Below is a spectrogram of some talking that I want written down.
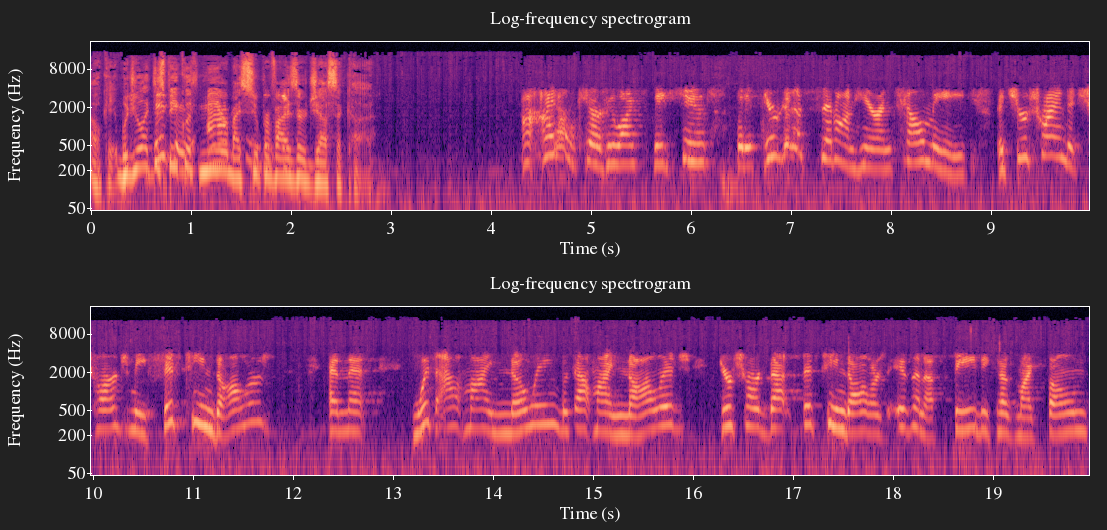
Okay. Would you like to This speak with me or my supervisor, Jessica? I, I don't care who I speak to, but if you're going to sit on here and tell me that you're trying to charge me fifteen dollars, and that without my knowing, without my knowledge, you're charged that fifteen dollars isn't a fee because my phone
